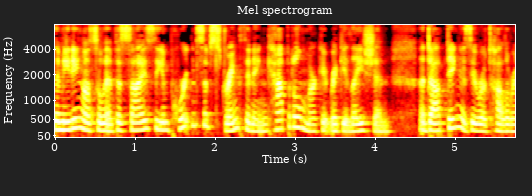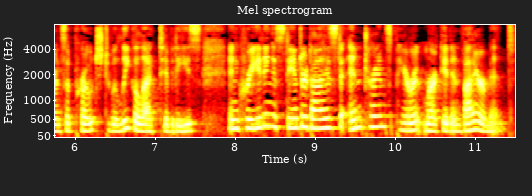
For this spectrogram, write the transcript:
The meeting also emphasized the importance of strengthening capital market regulation, adopting a zero tolerance approach to illegal activities, and creating a standardized and transparent market environment.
